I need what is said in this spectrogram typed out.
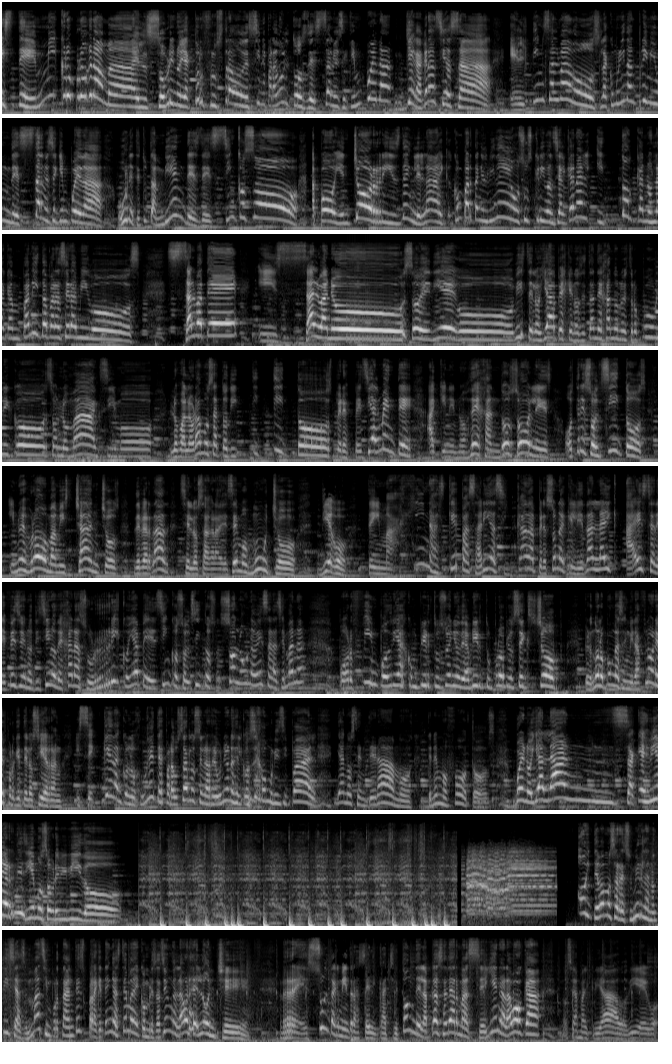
Este microprograma, el sobrino y actor frustrado de cine para adultos de Sálvese quien pueda, llega gracias a el Team La comunidad premium de Sálvese quien pueda. Únete tú también desde 5SO. Apoyen Chorris, denle like, compartan el video, suscríbanse al canal y tócanos la campanita para ser amigos. ¡Sálvate y sálvanos! Soy Diego. ¿Viste los yapes que nos están dejando nuestro público? Son lo máximo. Los valoramos a todititos, pero especialmente a quienes nos dejan dos soles o tres solcitos. Y no es broma, mis chanchos. De verdad, se los agradecemos mucho. Diego, ¿Te imaginas qué pasaría si cada persona que le da like a este adefesio de noticiero dejara su rico yape de 5 solcitos solo una vez a la semana? Por fin podrías cumplir tu sueño de abrir tu propio sex shop. Pero no lo pongas en Miraflores porque te lo cierran. Y se quedan con los juguetes para usarlos en las reuniones del Consejo Municipal. Ya nos enteramos. Tenemos fotos. Bueno, ya lanza que es viernes y hemos sobrevivido. Te vamos a resumir las noticias más importantes para que tengas tema de conversación a la hora del lonche. Resulta que mientras el cachetón de la Plaza de Armas se llena la boca, no seas malcriado, Diego,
